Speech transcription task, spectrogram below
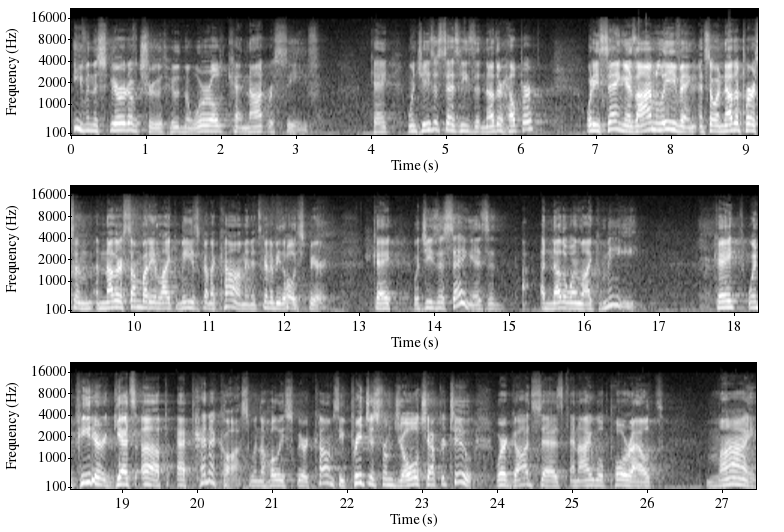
even the Spirit of truth, whom the world cannot receive. Okay? When Jesus says he's another helper, what he's saying is, I'm leaving, and so another person, another somebody like me is going to come, and it's going to be the Holy Spirit. Okay? What Jesus is saying is, another one like me Okay, when Peter gets up at Pentecost, when the Holy Spirit comes, he preaches from Joel chapter 2, where God says, And I will pour out my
